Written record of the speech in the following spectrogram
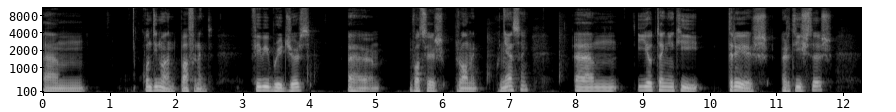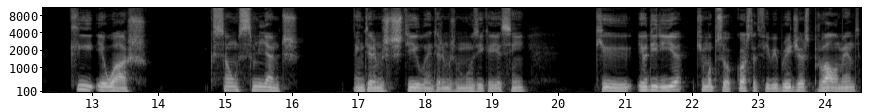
Um, continuando para a frente. Phoebe Bridgers, um, vocês provavelmente conhecem, e eu tenho aqui três artistas que eu acho que são semelhantes em termos de estilo, em termos de música e assim, que eu diria que uma pessoa que gosta de Phoebe Bridgers provavelmente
